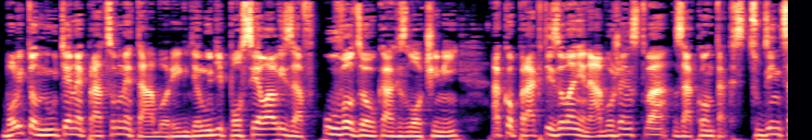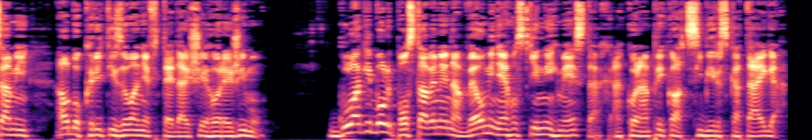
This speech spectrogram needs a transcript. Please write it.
Boli to nútené pracovné tábory, kde ľudí posielali za v úvodzovkách zločiny, ako praktizovanie náboženstva, za kontakt s cudzincami alebo kritizovanie vtedajšieho režimu. Gulagy boli postavené na veľmi nehostinných miestach, ako napríklad Sibírska tajga.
